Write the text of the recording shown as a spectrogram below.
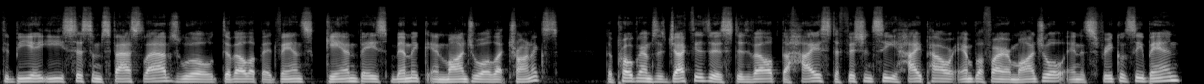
the BAE Systems Fast Labs will develop advanced GaN based MMIC and module electronics. The program's objective is to develop the highest efficiency, high power amplifier module and its frequency band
